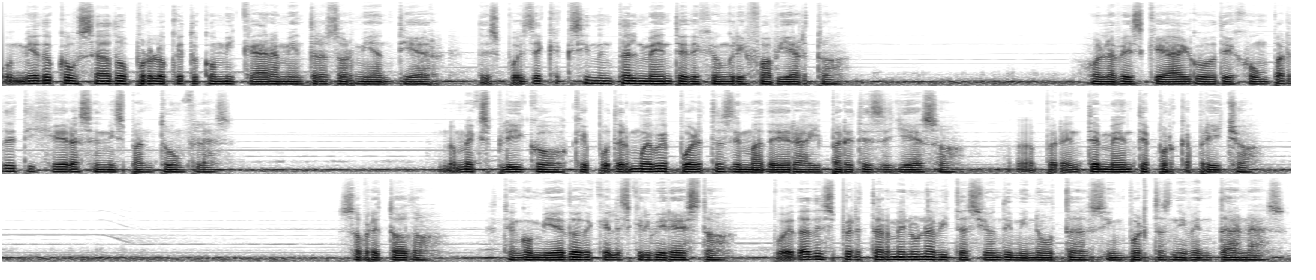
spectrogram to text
Un miedo causado por lo que tocó mi cara mientras dormía antier, después de que accidentalmente dejé un grifo abierto. O la vez que algo dejó un par de tijeras en mis pantuflas no me explico que poder mueve puertas de madera y paredes de yeso, aparentemente por capricho. Sobre todo, tengo miedo de que al escribir esto pueda despertarme en una habitación diminuta sin puertas ni ventanas.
